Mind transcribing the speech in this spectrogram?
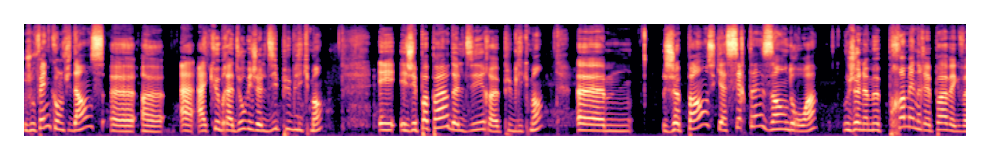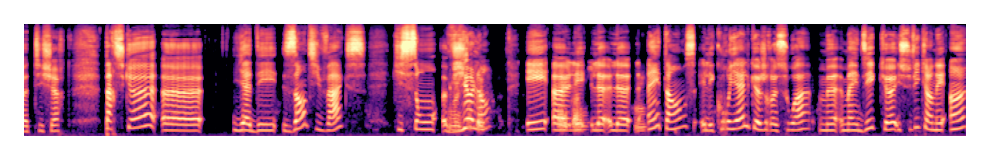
je vous fais une confidence euh, euh, à, à Cube Radio, et je le dis publiquement, et, et j'ai pas peur de le dire euh, publiquement. Euh, je pense qu'il y a certains endroits où je ne me promènerai pas avec votre t-shirt. Parce que euh, il y a des anti-vax qui sont Oui, violents et euh, les, le, le intense les courriels que je reçois me- m'indiquent qu'il suffit qu'il y en ait un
